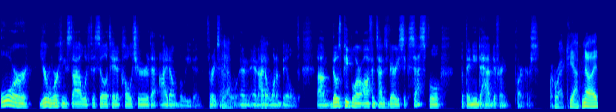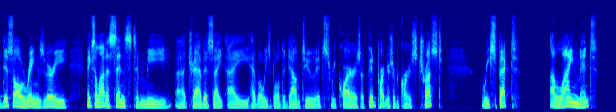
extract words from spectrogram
or your working style would facilitate a culture that I don't believe in, for example, yeah. and and I don't want to build. Um, those people are oftentimes very successful, but they need to have different partners. Correct. Yeah. No, it, this all rings very makes a lot of sense to me, uh, Travis. I I have always boiled it down to it's requires a good partnership requires trust, respect, alignment,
